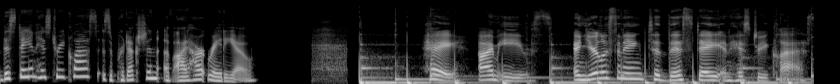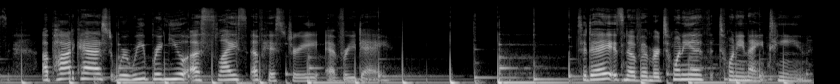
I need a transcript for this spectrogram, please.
This Day in History class is a production of iHeartRadio. Hey, I'm Eves, and you're listening to This Day in History class, a podcast where we bring you a slice of history every day. Today is November 20th, 2019.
